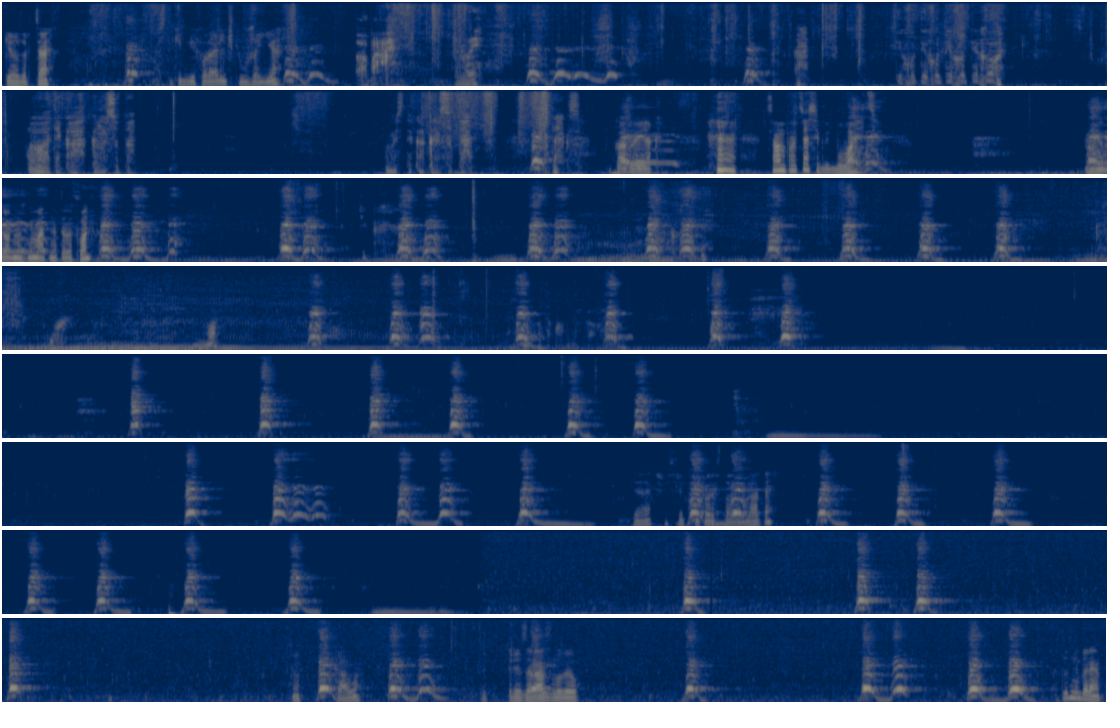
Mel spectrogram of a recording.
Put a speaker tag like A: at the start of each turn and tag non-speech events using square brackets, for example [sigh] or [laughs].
A: таке озерце. Ось такі дві форелечки вже є. Опа! Три. Тихо, тихо, тихо, тихо. О, така красота. Ось така красота. Так, показую, як [laughs] сам процес як відбувається. Неудобно знімати на телефон. Так, щось рибки перестали брати. Цікаво. Тут три за раз тут не бере.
